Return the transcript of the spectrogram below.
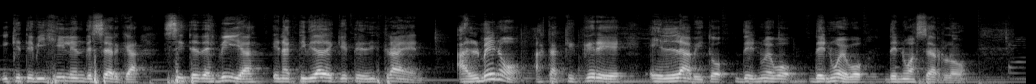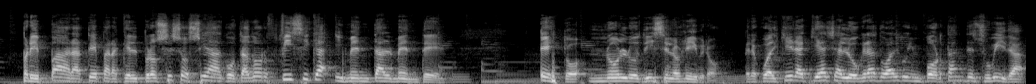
y que te vigilen de cerca si te desvías en actividades que te distraen, al menos hasta que cree el hábito de nuevo, de nuevo de no hacerlo. Prepárate para que el proceso sea agotador física y mentalmente. Esto no lo dicen los libros, pero cualquiera que haya logrado algo importante en su vida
